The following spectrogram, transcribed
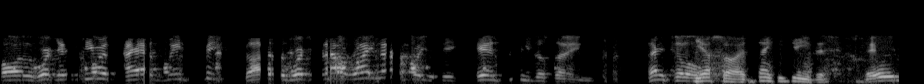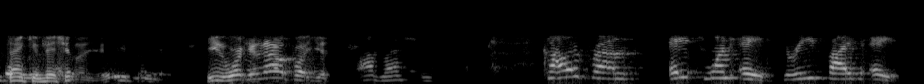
God is working even as we speak. God is working out right now for you in Jesus' name. Thank you, Lord. Yes, Lord. Thank you, Jesus. Amen. Thank you, Bishop. Amen. He's working it out for you. God bless you. Caller from 818-358.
